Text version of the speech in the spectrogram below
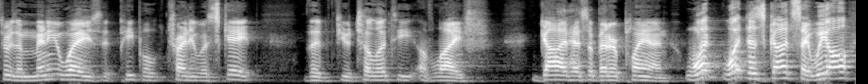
through the many ways that people try to escape the futility of life. God has a better plan. What, what does God say? We all,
